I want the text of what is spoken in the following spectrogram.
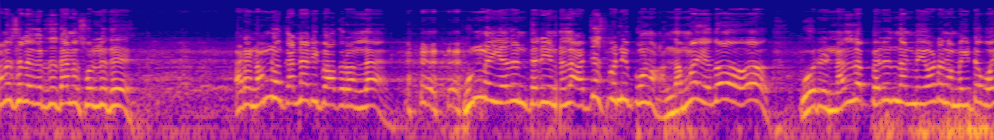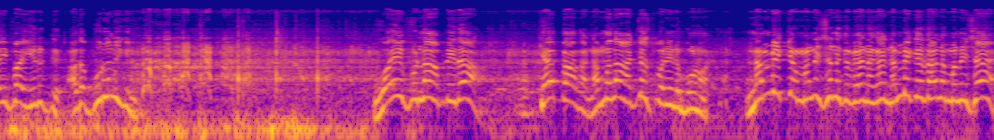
மனசுல இருக்கிறது தானே சொல்லுது. அட நம்மளும் கண்ணாடி பார்க்குறோம்ல. உண்மை எதுன்னு தெரியும். நல்லா அட்ஜஸ்ட் பண்ணி போகணும். அந்த அம்மா ஏதோ ஒரு நல்ல பெருந்தன்மையோட நம்ம கிட்ட ஒய்ஃபா இருக்கு. அதை புரிஞ்சுக்கணும். ஒய்ஃப்னா அப்படிதான். கேட்பாங்க. நம்ம தான் அட்ஜஸ்ட் பண்ணிட்டு போகணும். நம்பிக்கை மனுஷனுக்கு வேணுங்க. நம்பிக்கை தானே மனுஷன்?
